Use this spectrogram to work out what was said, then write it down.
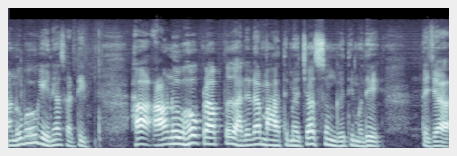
अनुभव घेण्यासाठी हा अनुभव प्राप्त झालेल्या महात्म्याच्या संगतीमध्ये त्याच्या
